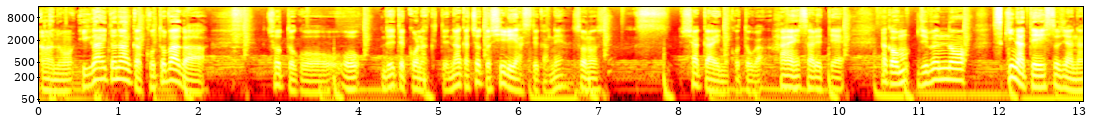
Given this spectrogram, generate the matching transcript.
あの意外となんか言葉がちょっとこう出てこなくてなんかちょっとシリアスというかねその社会のことが反映されてなんか自分の好きなテイストじゃな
